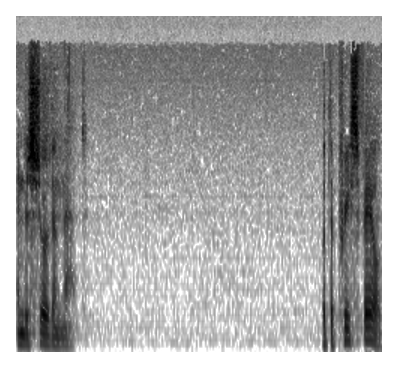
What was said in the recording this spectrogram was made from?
and to show them that. But the priests failed.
